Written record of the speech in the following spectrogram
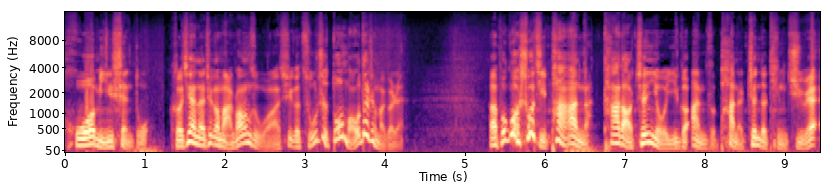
活民甚多。可见呢，这个马光祖啊是个足智多谋的这么个人，啊，不过说起判案呢，他倒真有一个案子判的真的挺绝。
